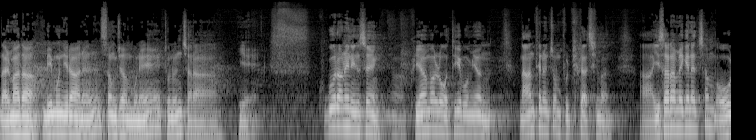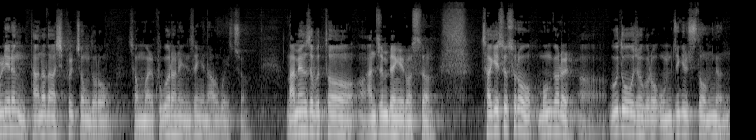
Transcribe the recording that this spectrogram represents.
날마다 미문이라 하는 성전 문에 두는 자라. 예. 구걸하는 인생 어, 그야말로 어떻게 보면 나한테는 좀 불편하지만 아, 이 사람에게는 참 어울리는 단어다 싶을 정도로 정말 구걸하는 인생이 나오고 있죠. 나면서부터 어, 안전뱅이로서 자기 스스로 뭔가를 어, 의도적으로 움직일 수도 없는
